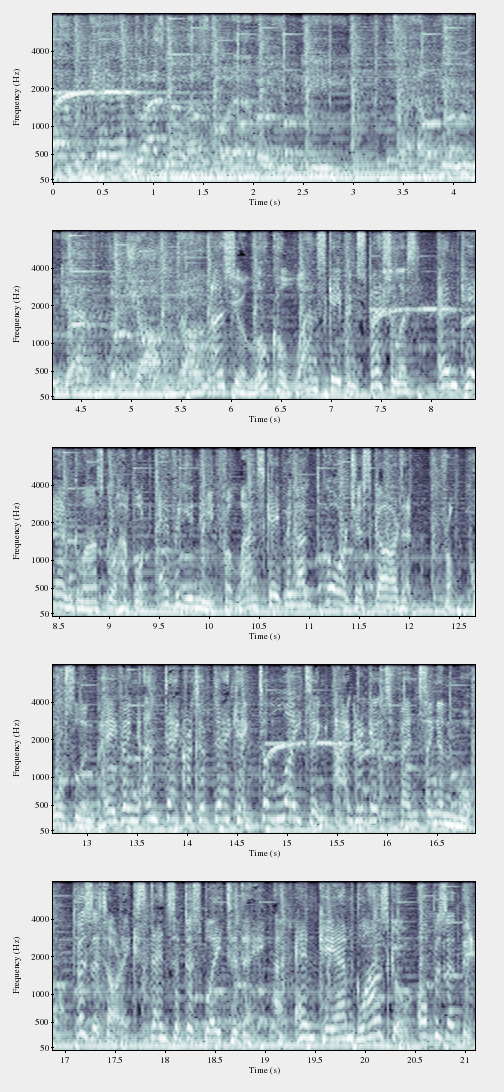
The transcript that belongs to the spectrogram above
MKM Glasgow has whatever you need to help you get the job done. As your local landscaping specialist, MKM Glasgow have whatever you need for landscaping a gorgeous garden. From porcelain paving and decorative decking to lighting, aggregates, fencing, and more. Visit our extensive display today at MKM Glasgow, opposite the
